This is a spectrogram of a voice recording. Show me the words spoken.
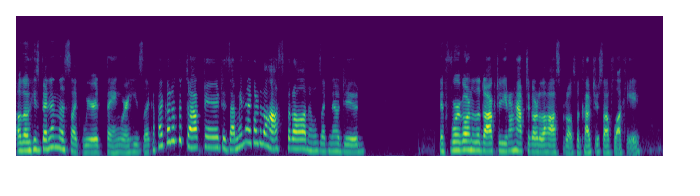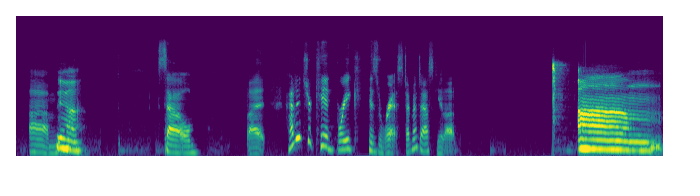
although he's been in this like weird thing where he's like, if I go to the doctor, does that mean I go to the hospital? And I was like, no, dude. If we're going to the doctor, you don't have to go to the hospital, so count yourself lucky. Um, Yeah. so, but how did your kid break his wrist? I meant to ask you that. Um.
